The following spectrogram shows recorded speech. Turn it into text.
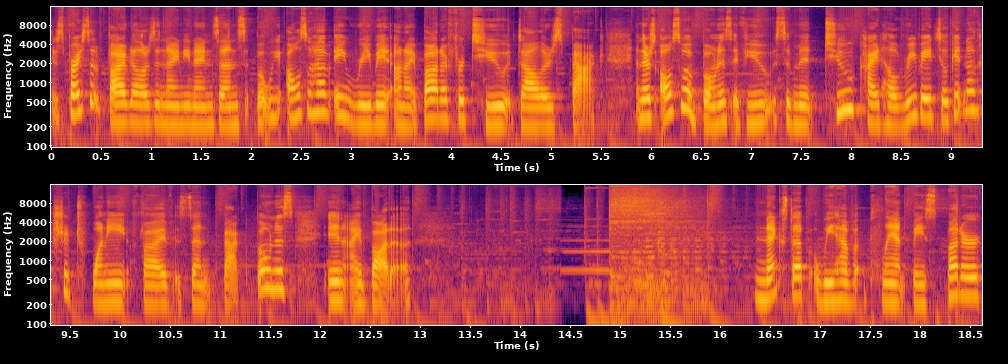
It's priced at $5.99, but we also have a rebate on Ibotta for $2 back. And there's also a bonus if you submit two Kite Hill rebates, you'll get an extra 25 cent back bonus in Ibotta. Next up, we have plant-based butter.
